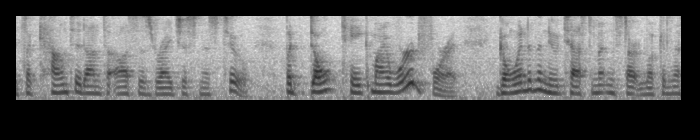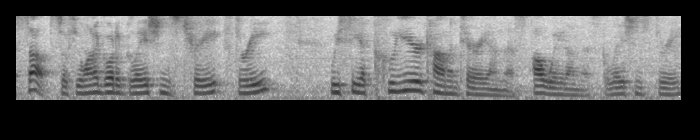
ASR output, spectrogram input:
It's accounted unto us as righteousness too. But don't take my word for it. Go into the New Testament and start looking this up. So if you want to go to Galatians 3, 3 we see a clear commentary on this. I'll wait on this. Galatians 3.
